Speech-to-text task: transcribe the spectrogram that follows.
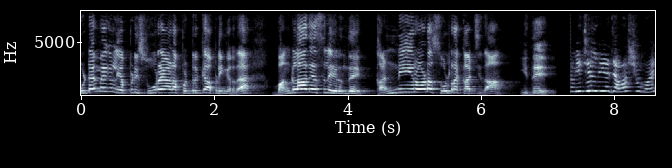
உடைமைகள் எப்படி சூறையாடப்பட்டிருக்கு அப்படிங்கிறத பங்களாதேஷில் இருந்து கண்ணீரோட சொல்ற காட்சி தான் இது মিছিল নিয়ে যাওয়ার সময়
